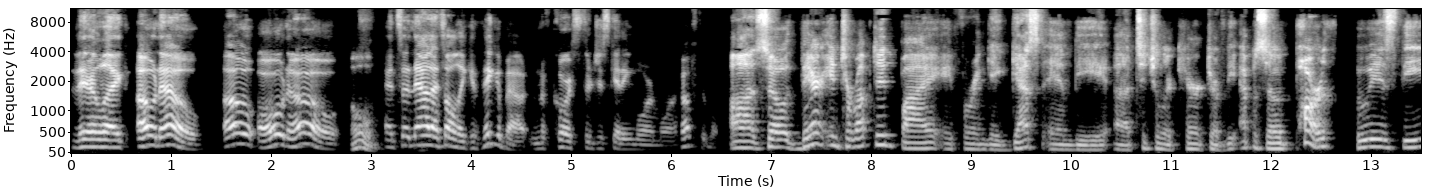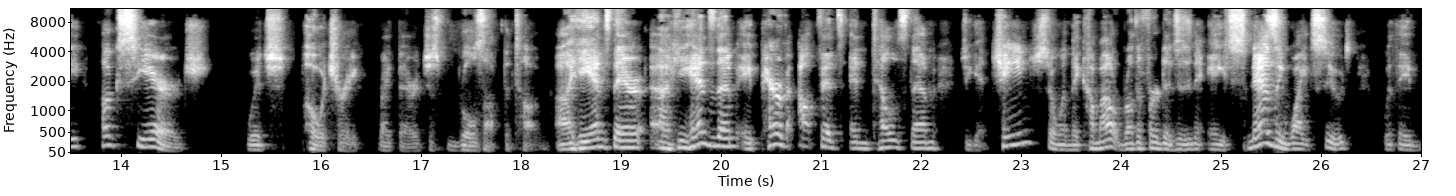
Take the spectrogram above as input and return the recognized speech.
they're like, "Oh no. Oh, oh no." Oh, And so now that's all they can think about. And of course they're just getting more and more uncomfortable. Uh, so they're interrupted by a Ferengi guest and the uh, titular character of the episode, Parth, who is the concierge. Which poetry right there it just rolls off the tongue. Uh, he hands there uh, he hands them a pair of outfits and tells them to get changed. So when they come out, Rutherford is in a snazzy white suit with a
